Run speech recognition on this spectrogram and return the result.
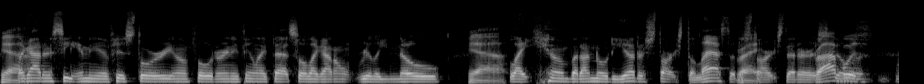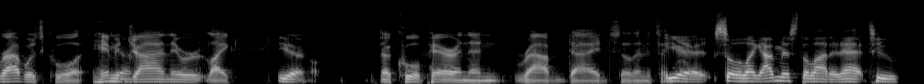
Yeah. Like I didn't see any of his story unfold or anything like that, so like I don't really know yeah. like him, but I know the other Starks, the last of the Right. Starks that are Robb was Robb was cool. Him Yeah. and Jon, they were like yeah. A cool pair, and then Robb died. So then it's like, yeah so like i missed a lot of that too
